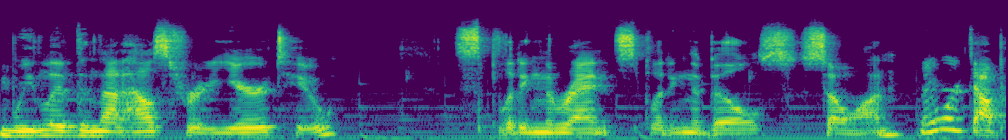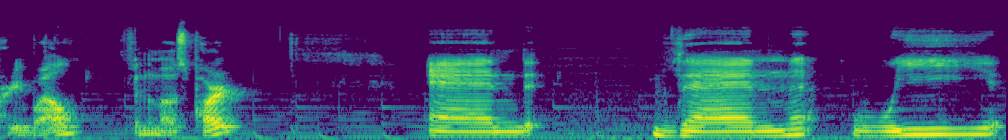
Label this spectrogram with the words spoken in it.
we lived in that house for a year or two, splitting the rent, splitting the bills, so on. it worked out pretty well for the most part. And then we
